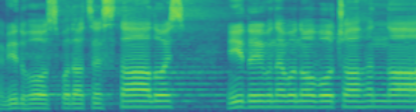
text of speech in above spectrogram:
Від Господа це сталося, і дивне воно в очах наших.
